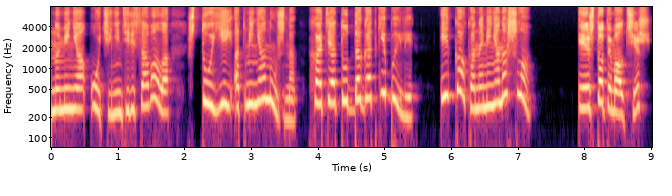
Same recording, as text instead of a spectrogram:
но меня очень интересовало, что ей от меня нужно, хотя тут догадки были. И как она меня нашла? «И что ты молчишь?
